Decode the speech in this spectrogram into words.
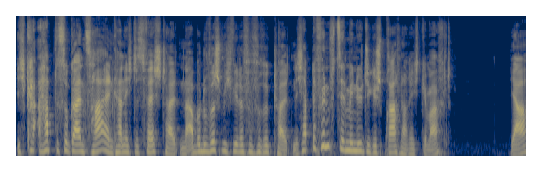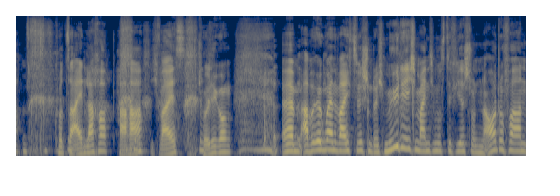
ich habe das sogar in Zahlen, kann ich das festhalten, aber du wirst mich wieder für verrückt halten. Ich habe eine 15-minütige Sprachnachricht gemacht. Ja, kurzer Einlacher. Haha, ich weiß, Entschuldigung. Ähm, aber irgendwann war ich zwischendurch müde. Ich meine, ich musste vier Stunden Auto fahren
